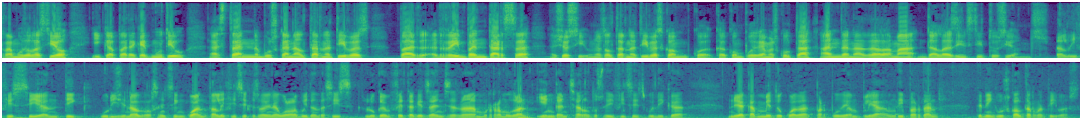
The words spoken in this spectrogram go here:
remodelació i que per aquest motiu estan buscant alternatives per reinventar-se, això sí, unes alternatives com, que com podrem escoltar han han d'anar de la mà de les institucions. L'edifici antic original dels anys 50, l'edifici que es va inaugurar el 86, el que hem fet aquests anys és anar remodelant i enganxant els dos edificis, vull dir que no hi ha cap metre quadrat per poder ampliar i per tant tenim que buscar alternatives.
